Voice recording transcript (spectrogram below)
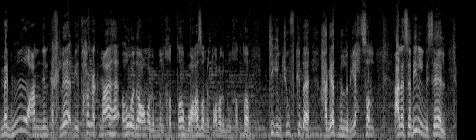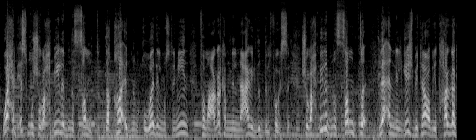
مجموعة من الأخلاق بيتحرك معاها؟ هو ده عمر بن الخطاب وعظمة عمر بن الخطاب. تيجي نشوف كده حاجات من اللي بيحصل. على سبيل المثال واحد اسمه شرحبيل بن الصمت ده قائد من قواد المسلمين في معركة من المعارك ضد الفرس. شرحبيل بن الصمت لقى إن الجيش بتاعه بيتحرك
